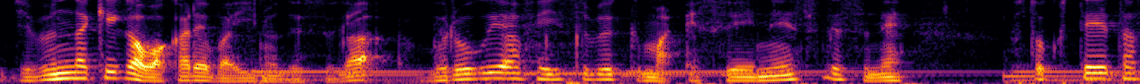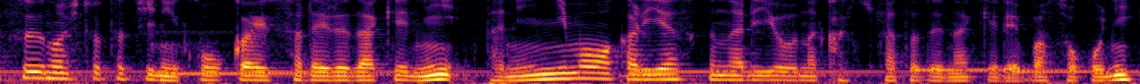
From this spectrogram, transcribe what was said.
自分だけが分かればいいのですが、ブログや Facebook、まあ、SNS ですね。不特定多数の人たちに公開されるだけに他人にも分かりやすくなるような書き方でなければそこに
